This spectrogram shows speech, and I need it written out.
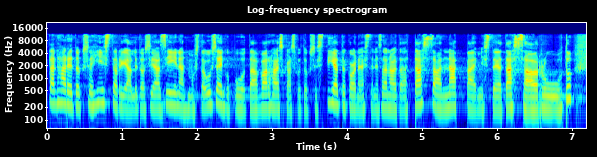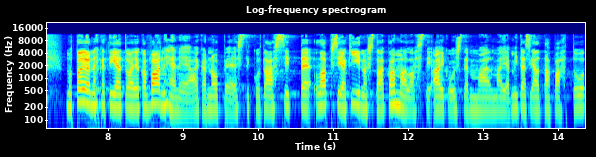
Tämän harjoituksen historia oli tosiaan siinä, että musta usein kun puhutaan varhaiskasvatuksesta tietokoneesta, niin sanotaan, että tässä on näppäimistö ja tässä on ruutu. Mutta toi on ehkä tietoa, joka vanhenee aika nopeasti, kun taas sitten lapsia kiinnostaa kamalasti aikuisten maailma ja mitä siellä tapahtuu.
